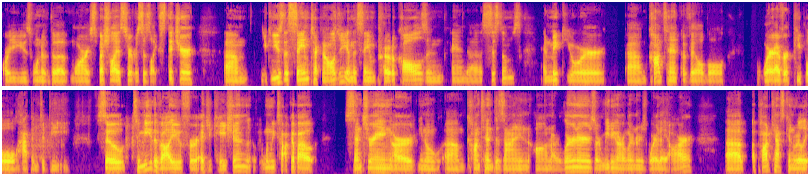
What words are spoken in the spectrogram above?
or you use one of the more specialized services like Stitcher, um, you can use the same technology and the same protocols and, and uh, systems and make your um, content available wherever people happen to be. So to me, the value for education, when we talk about centering our you know um, content design on our learners or meeting our learners where they are, uh, a podcast can really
